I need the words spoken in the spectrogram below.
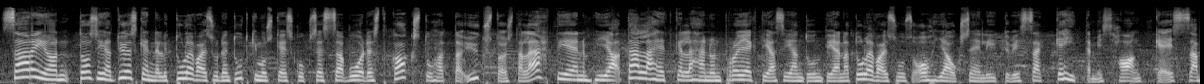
Sari on tosiaan työskennellyt tulevaisuuden tutkimuskeskuksessa vuodesta 2011 lähtien ja tällä hetkellä hän on projektiasiantuntijana tulevaisuusohjaukseen liittyvissä kehittämishankkeissa.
